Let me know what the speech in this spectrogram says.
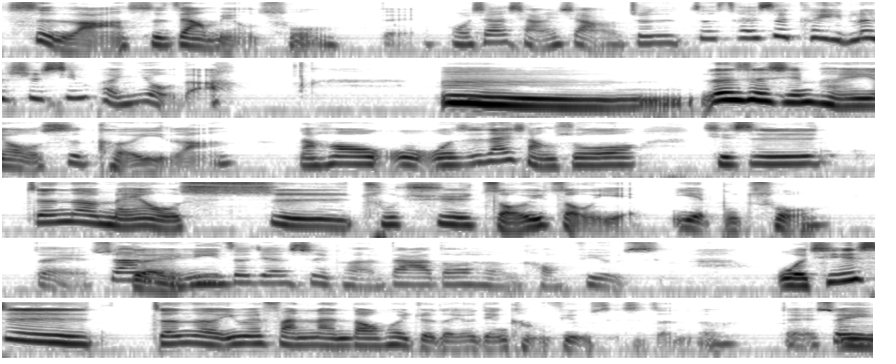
是啦，是这样没有错。对，我现在想一想，就是这才是可以认识新朋友的啊。嗯，认识新朋友是可以啦。然后我我是在想说，其实真的没有事，出去走一走也也不错。对，虽然履历这件事可能大家都很 confuse，我其实是真的因为泛滥到会觉得有点 confuse，是真的。对，所以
